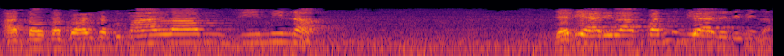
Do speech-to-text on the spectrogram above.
atau satu hari satu malam di Mina. Jadi hari 8 tu dia ada di Mina.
